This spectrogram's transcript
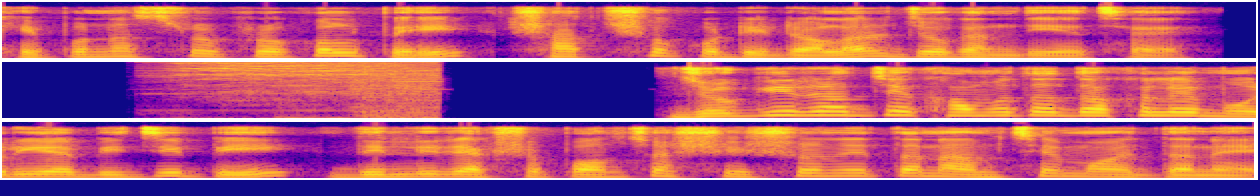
ক্ষেপণাস্ত্র প্রকল্পেই সাতশো কোটি ডলার যোগান দিয়েছে। যোগীর রাজ্যে ক্ষমতা দখলে মরিয়া বিজেপি, দিল্লির একশো পঞ্চাশ শীর্ষ নেতা নামছে ময়দানে।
